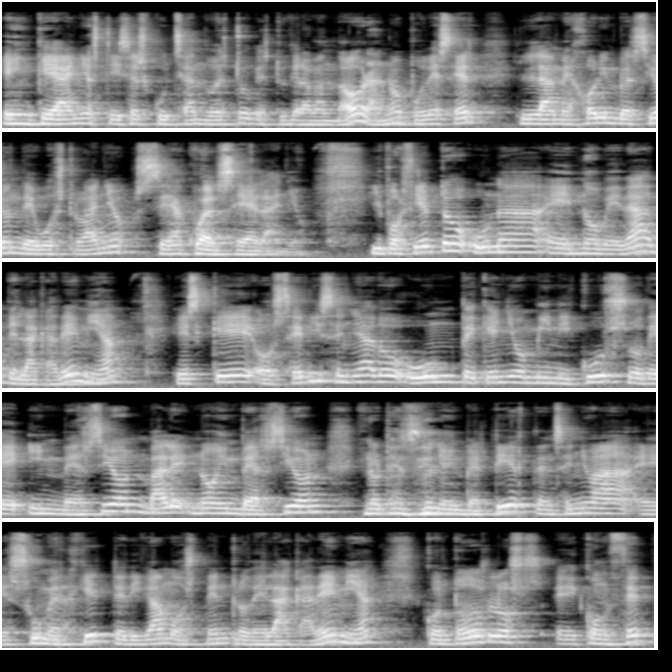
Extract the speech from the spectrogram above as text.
en qué año estéis escuchando esto que estoy grabando ahora, ¿no? Puede ser la mejor inversión de vuestro año, sea cual sea el año. Y por cierto, una eh, novedad de la academia es que os he diseñado un pequeño mini curso de inversión, ¿vale? No inversión, no te enseño a invertir, te enseño a eh, sumergirte, digamos, dentro de la academia con todos los eh, conceptos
